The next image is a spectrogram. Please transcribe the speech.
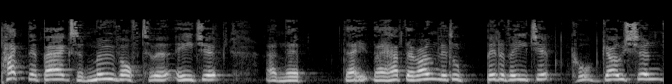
pack their bags and move off to Egypt, and they they have their own little bit of Egypt called Goshen.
